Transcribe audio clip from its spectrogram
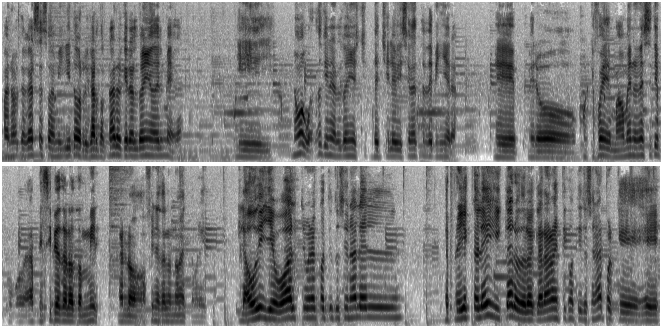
para no cagarse a sus amiguitos, Ricardo Claro, que era el dueño del Mega, y no me acuerdo quién era el dueño de Chilevisión antes de Piñera. eh, pero porque fue más o menos en ese tiempo, a principios de los 2000, en los fines de los 90 por ahí. Y la UDI llevó al Tribunal Constitucional el, el proyecto de ley y claro, lo declararon anticonstitucional porque eh,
